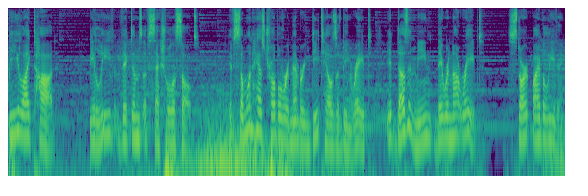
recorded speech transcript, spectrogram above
Be like Todd. Believe victims of sexual assault. If someone has trouble remembering details of being raped, it doesn't mean they were not raped. Start by believing.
